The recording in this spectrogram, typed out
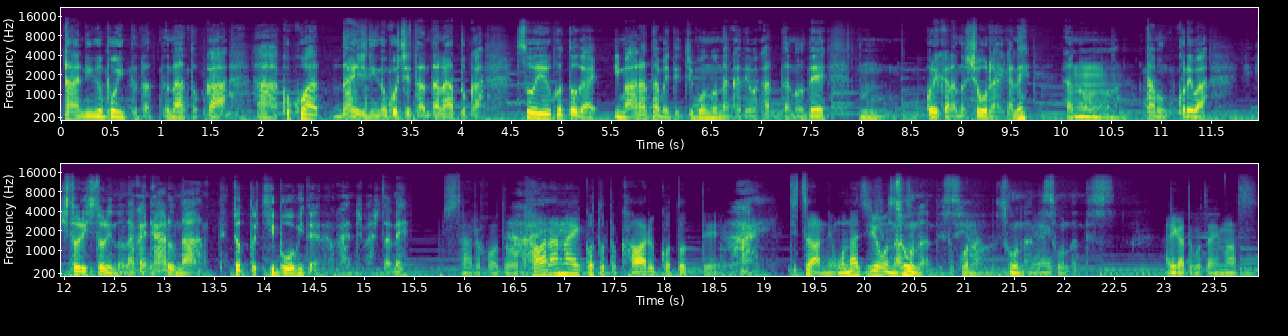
ターニングポイントだったなとかあここは大事に残してたんだなとかそういうことが今改めて自分の中で分かったので、うん、これからの将来がねあの、うん。多分これは一人一人の中にあるなってちょっと希望みたいなのを感じましたね。なるほど、はい、変わらないことと変わることって、はい、実はね同じようなそうなんですとこなんです、ね、そうなんですそうなんです。ありがとうございます。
